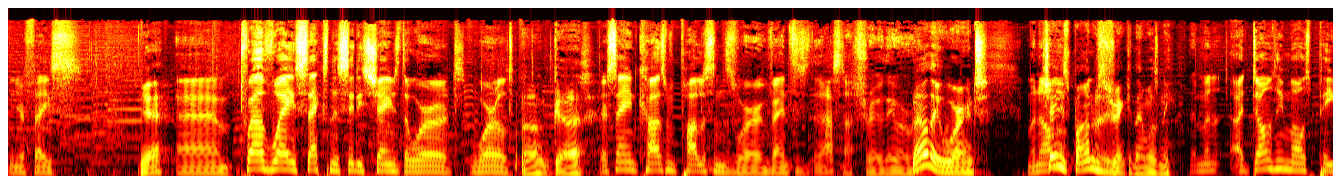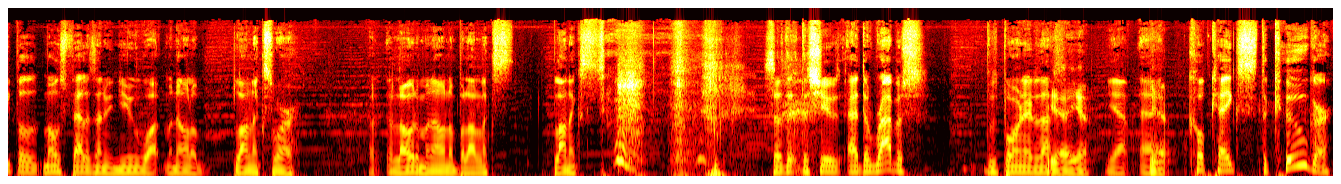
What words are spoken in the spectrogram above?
in your face. Yeah. Um, Twelve ways Sex in the City's changed the world. World. Oh God. They're saying cosmopolitans were invented. That's not true. They were. No, they weren't. Manolo- James Bond was drinking them, wasn't he? I don't think most people, most fellas, anyway, knew what Manolo Blahniks were. A, load of Manolo Blahniks. Blahniks. so the the shoes, uh, the rabbit was born out of that. Yeah, yeah. yeah, uh, Yeah. Cupcakes. The cougar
